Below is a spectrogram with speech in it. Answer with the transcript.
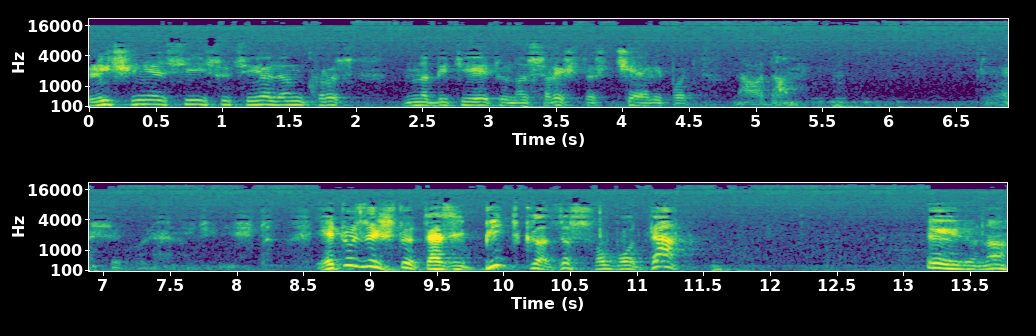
личния си социален кръст на битието на среща с черепът на Адам. Това са големите неща. Ето защо тази битка за свобода е една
